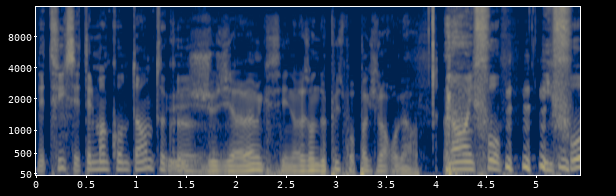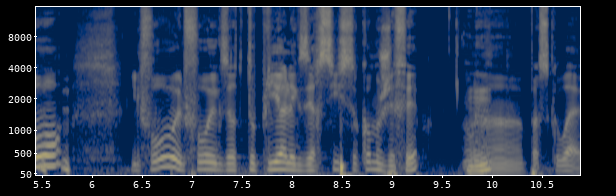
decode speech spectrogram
Netflix est tellement contente que. Je dirais même que c'est une raison de plus pour pas que je la regarde. Non, il faut, il faut, il faut, il faut plier à l'exercice comme j'ai fait. Mhm. Euh, parce que, ouais,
